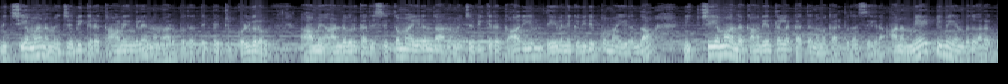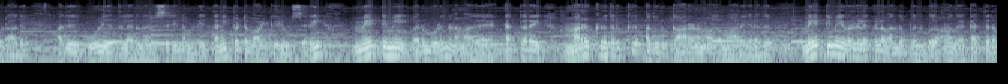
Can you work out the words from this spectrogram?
நிச்சயமாக நம்ம ஜெபிக்கிற காரியங்களை நம்ம அற்புதத்தை பெற்றுக்கொள்கிறோம். ஆமை ஆண்டவருக்கு அது சித்தமாக இருந்தால் நம்ம ஜெபிக்கிற காரியம் தேவனுக்கு விருப்பமாக இருந்தால் நிச்சயமாக அந்த காரியத்தில் கத்த நமக்கு அற்புதம் செய்கிறோம் ஆனால் மேட்டிமை என்பது வரக்கூடாது. அது ஊழியத்தில் இருந்தாலும் சரி நம்முடைய தனிப்பட்ட வாழ்க்கையிலும் சரி மேட்டிமை வரும்பொழுது நம்ம அதை கத்தரை மறக்கிறதற்கு அது ஒரு காரணமாக மாறுகிறது. மேட்டிமை இவர்களுக்குள்ள வந்த பின்பு அவங்க கத்தரை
